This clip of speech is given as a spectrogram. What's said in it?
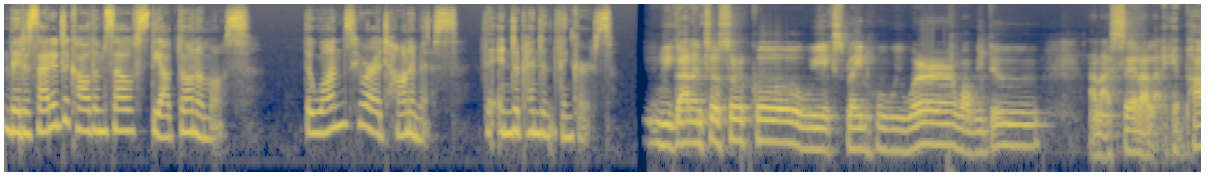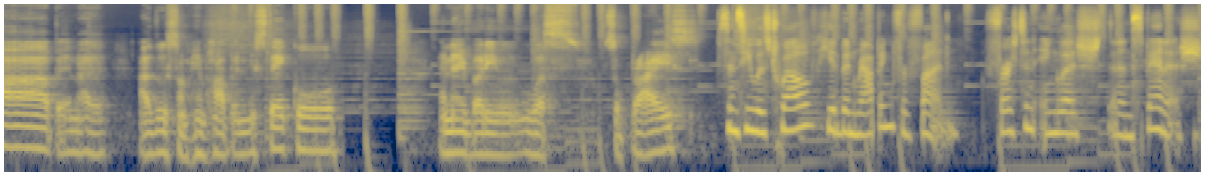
They decided to call themselves the Autonomos, the ones who are autonomous, the independent thinkers. We got into a circle, we explained who we were, what we do, and I said I like hip hop and I, I do some hip hop in Mixteco, and everybody was surprised. Since he was 12, he had been rapping for fun, first in English, then in Spanish,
